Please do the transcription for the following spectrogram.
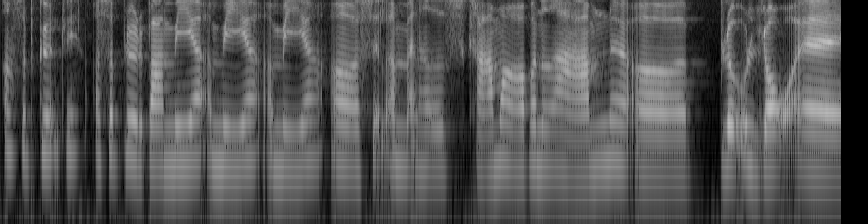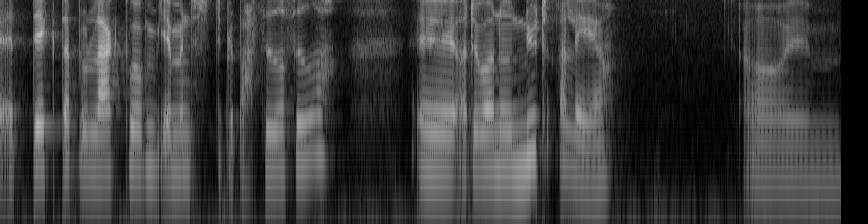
og så begyndte vi, og så blev det bare mere og mere og mere, og selvom man havde skrammer op og ned af armene, og blå lår af dæk, der blev lagt på dem, jamen det blev bare federe og federe. Øh, og det var noget nyt at lære. Og øh,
